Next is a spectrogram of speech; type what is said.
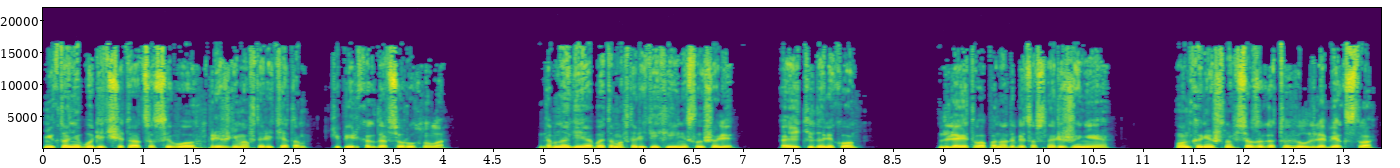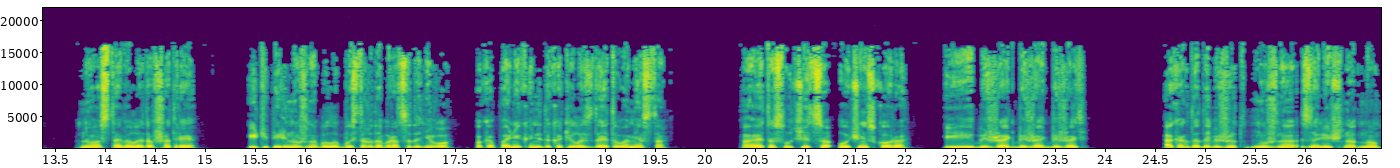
Никто не будет считаться с его прежним авторитетом, теперь, когда все рухнуло. Да многие об этом авторитете и не слышали, а идти далеко. Для этого понадобится снаряжение. Он, конечно, все заготовил для бегства, но оставил это в шатре, и теперь нужно было быстро добраться до него, пока паника не докатилась до этого места. А это случится очень скоро, и бежать, бежать, бежать. А когда добежит, нужно залечь на дно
